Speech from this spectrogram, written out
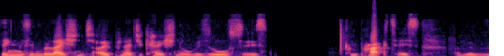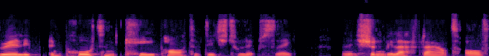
things in relation to open educational resources and practice are a really important key part of digital literacy and it shouldn't be left out of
